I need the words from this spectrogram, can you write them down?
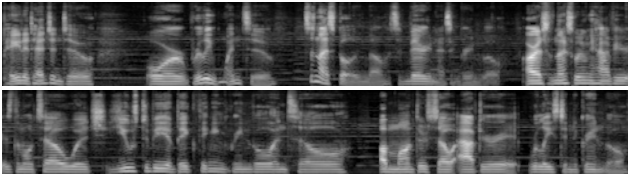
paid attention to, or really went to. It's a nice building though. It's very nice in Greenville. Alright, so the next building we have here is the motel, which used to be a big thing in Greenville until a month or so after it released into Greenville.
